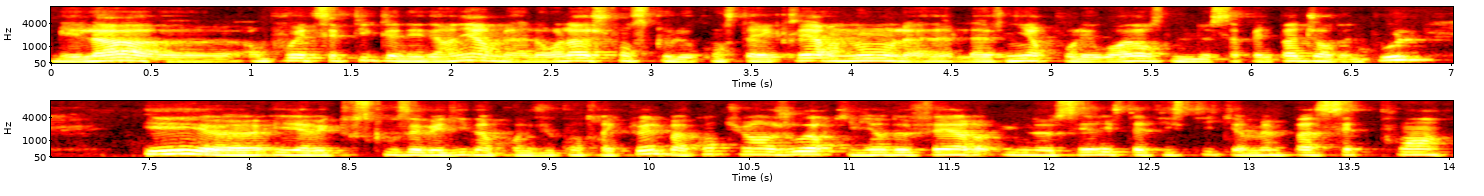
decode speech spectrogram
Mais là, euh, on pouvait être sceptique l'année dernière, mais alors là, je pense que le constat est clair. Non, l'avenir pour les Warriors ne s'appelle pas Jordan Poole. Et, avec tout ce que vous avez dit d'un point de vue contractuel, bah, quand tu as un joueur qui vient de faire une série statistique à même pas 7 points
